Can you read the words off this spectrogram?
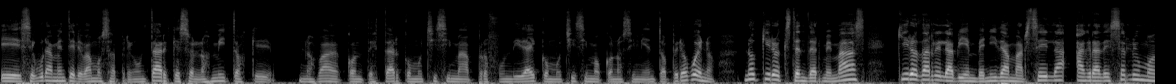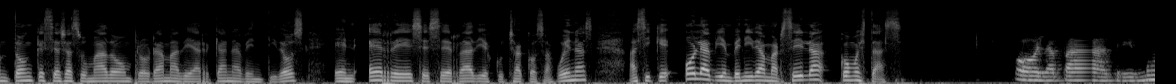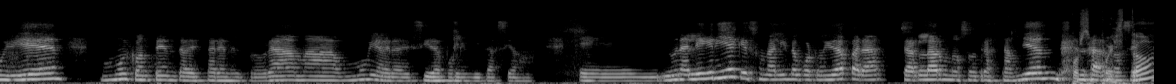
Eh, seguramente le vamos a preguntar qué son los mitos que nos va a contestar con muchísima profundidad y con muchísimo conocimiento. Pero bueno, no quiero extenderme más, quiero darle la bienvenida a Marcela, agradecerle un montón que se haya sumado a un programa de Arcana 22 en RSC Radio Escuchar Cosas Buenas. Así que, hola, bienvenida Marcela, ¿cómo estás? Hola Patri, muy bien, muy contenta de estar en el programa, muy agradecida por la invitación. Eh, y una alegría que es una linda oportunidad para charlar nosotras también. Por supuesto.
